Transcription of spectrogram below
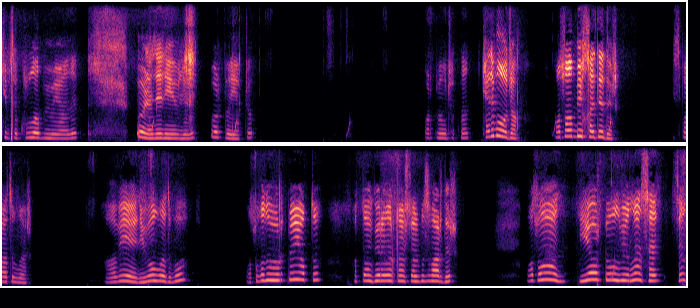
Kimse kullanmıyor yani. Öyle de diyebilirim. Örtme yapacağım. Örtme olacak lan. Kedi mi olacak? Hasan bir kedidir. İspatım var. Abi niye olmadı bu? Batuhan'ı öğretmen yaptım. Hatta gören arkadaşlarımız vardır. Batuhan niye öğretmen olmuyor lan sen? Sen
